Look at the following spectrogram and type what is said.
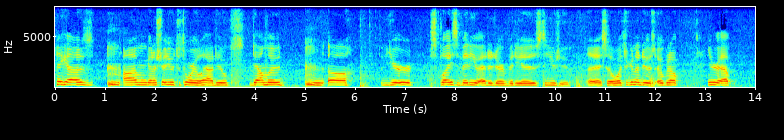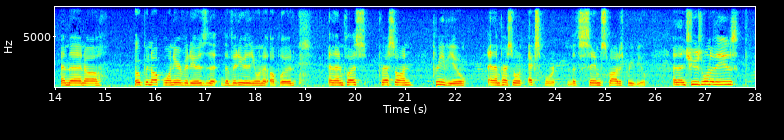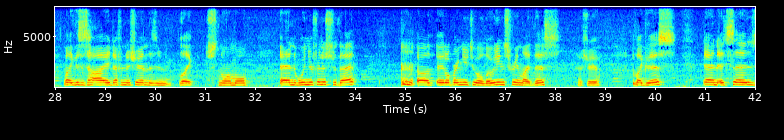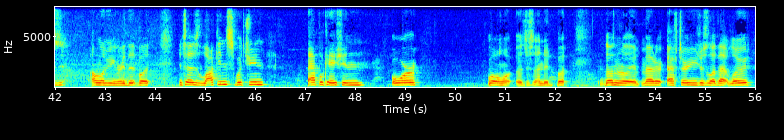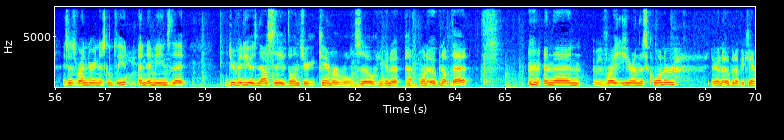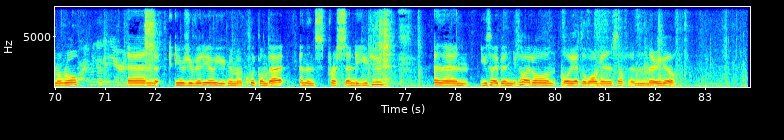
Hey guys, I'm gonna show you a tutorial how to download uh, your Splice video editor videos to YouTube. Okay, so what you're gonna do is open up your app and then uh, open up one of your videos, that the video that you want to upload, and then press press on preview, and then press on export. That's the same spot as preview, and then choose one of these. Like this is high definition. This is like just normal, and when you're finished with that, uh, it'll bring you to a loading screen like this. I'll show you, like this, and it says, I don't know if you can read it, but it says locking, switching, application, or well, it just ended, but it doesn't really matter. After you just let that load, it says rendering is complete, and it means that your video is now saved onto your camera roll. So you're gonna want to open up that, and then right here in this corner, you're gonna open up your camera roll, and here's your video. You're gonna click on that, and then press send to YouTube, and then you type in your title, and all you have to log in and stuff, and there you go.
